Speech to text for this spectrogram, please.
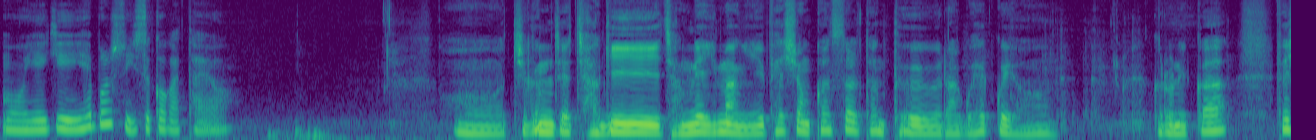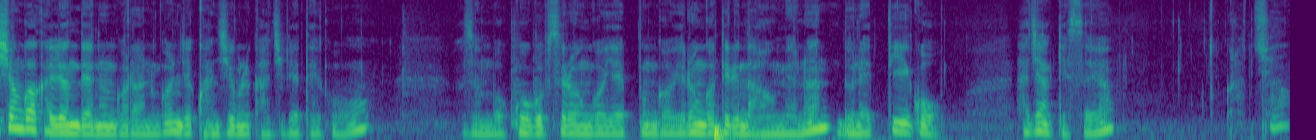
뭐 얘기해 볼 수 있을 것 같아요. 어, 지금 이제 자기 장래 희망이 패션 컨설턴트라고 했고요. 그러니까 패션과 관련되는 거라는 건 이제 관심을 가지게 되고 그래서 뭐 고급스러운 거 예쁜 거 이런 것들이 나오면은 눈에 띄고 하지 않겠어요? 그렇죠.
